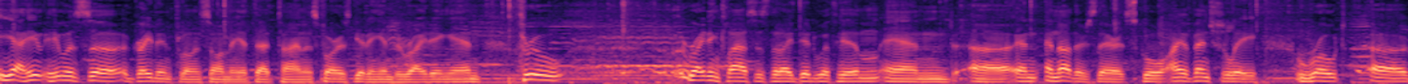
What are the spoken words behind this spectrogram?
yeah, he, he was uh, a great influence on me at that time as far as getting into writing and through writing classes that I did with him and, uh, and, and others there at school, I eventually wrote uh,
